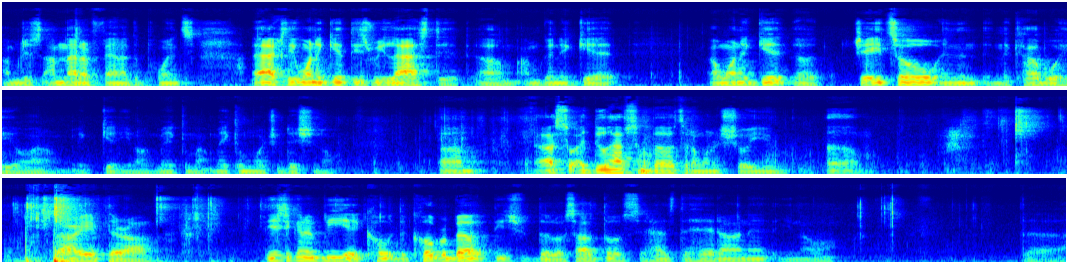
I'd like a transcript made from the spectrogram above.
I'm just I'm not a fan of the points. I actually want to get these relasted. Um, I'm gonna get I want to get a J toe and then the cowboy heel on them. Get you know make them make them more traditional. Um, also, I do have some belts that I want to show you. Um, sorry if they're off. These are gonna be a co- the Cobra belt. These are the Los Altos. It has the head on it. You know, the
